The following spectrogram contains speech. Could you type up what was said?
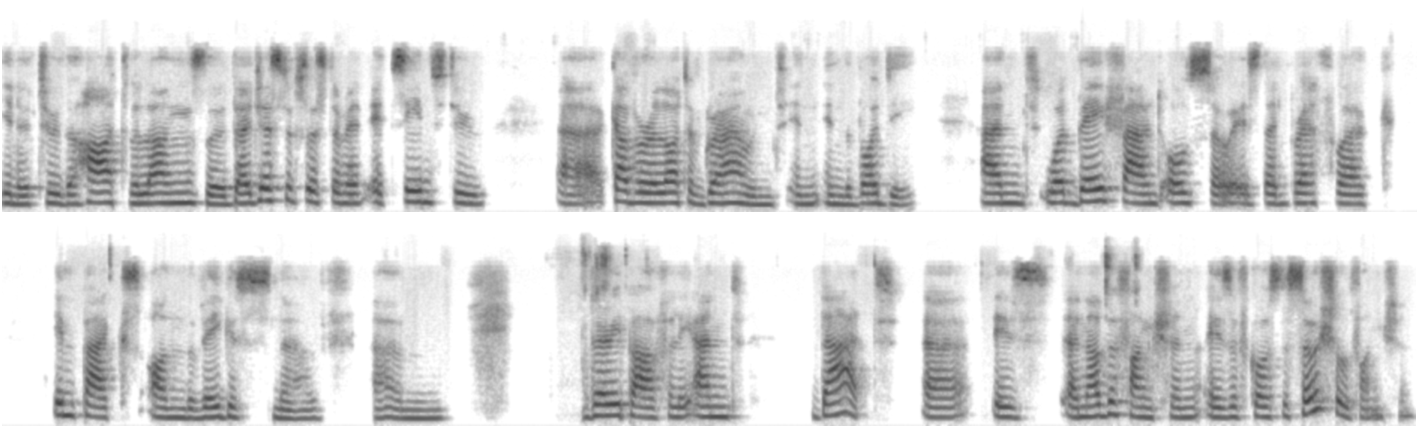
you know, to the heart, the lungs, the digestive system. It, it seems to uh, cover a lot of ground in, in the body. And what they found also is that breath work impacts on the vagus nerve um, very powerfully. And that uh, is another function, is of course the social function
